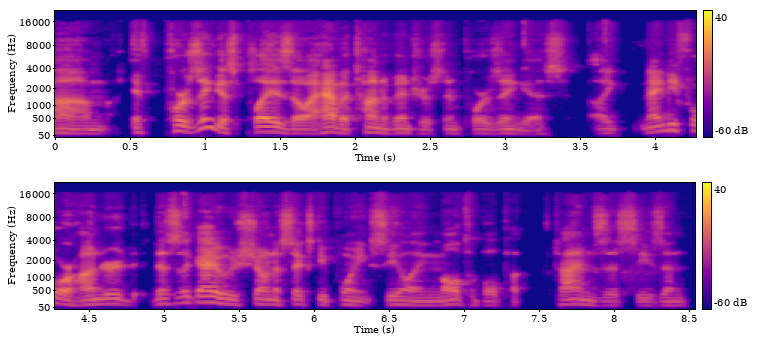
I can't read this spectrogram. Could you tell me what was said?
Um, if Porzingis plays, though, I have a ton of interest in Porzingis. Like 9,400, this is a guy who's shown a 60 point ceiling multiple p- times this season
